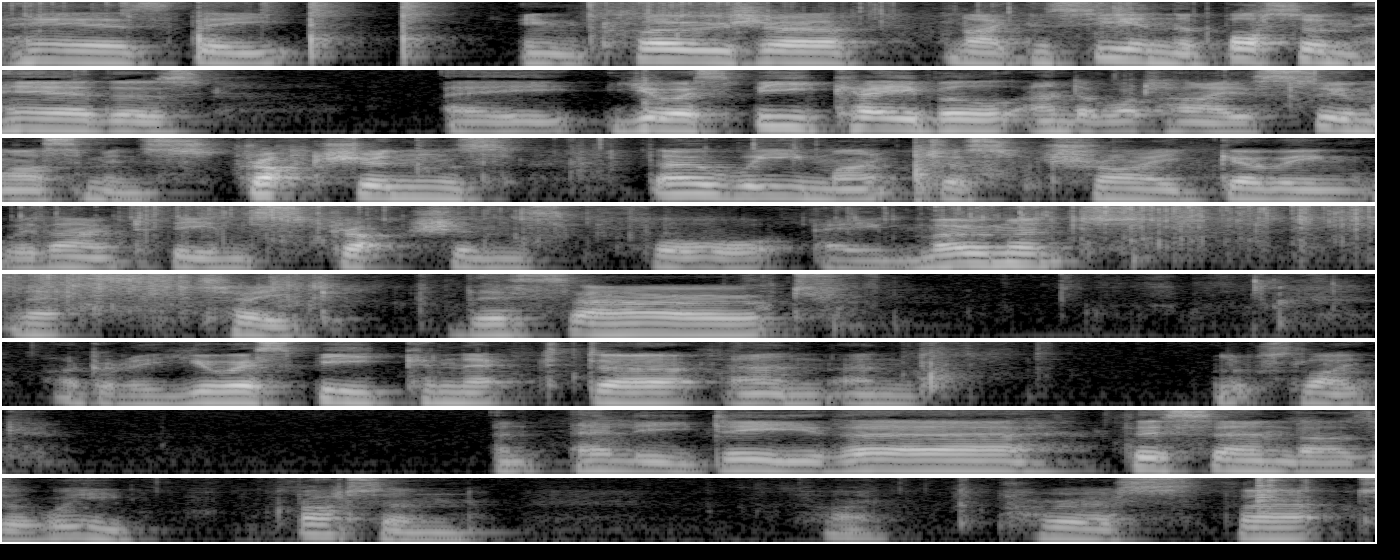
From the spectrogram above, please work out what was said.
Here's the enclosure, and I can see in the bottom here there's a USB cable and what I assume are some instructions, though we might just try going without the instructions for a moment. Let's take this out. I've got a USB connector and, and looks like an LED there. This end has a wee button. If I press that,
